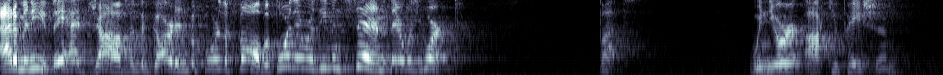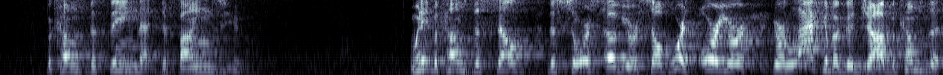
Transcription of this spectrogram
Adam and Eve, they had jobs in the garden before the fall. Before there was even sin, there was work. But when your occupation becomes the thing that defines you, when it becomes the self the source of your self-worth or your, your lack of a good job becomes the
